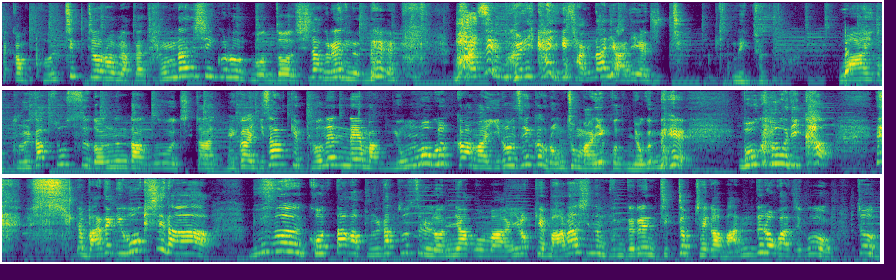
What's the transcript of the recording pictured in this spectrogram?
약간 벌칙처럼 약간 장난식으로 먼저 시작을 했는데 맛을 보니까 이게 장난이 아니에요 진짜. 미쳤다. 와 이거 불닭 소스 넣는다고 진짜 애가 이상하게 변했네 막 욕먹을까 막 이런 생각을 엄청 많이 했거든요. 근데 먹어보니까 만약에 혹시나 무슨 걷다가 불닭 소스를 넣냐고 막 이렇게 말하시는 분들은 직접 제가 만들어가지고 좀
